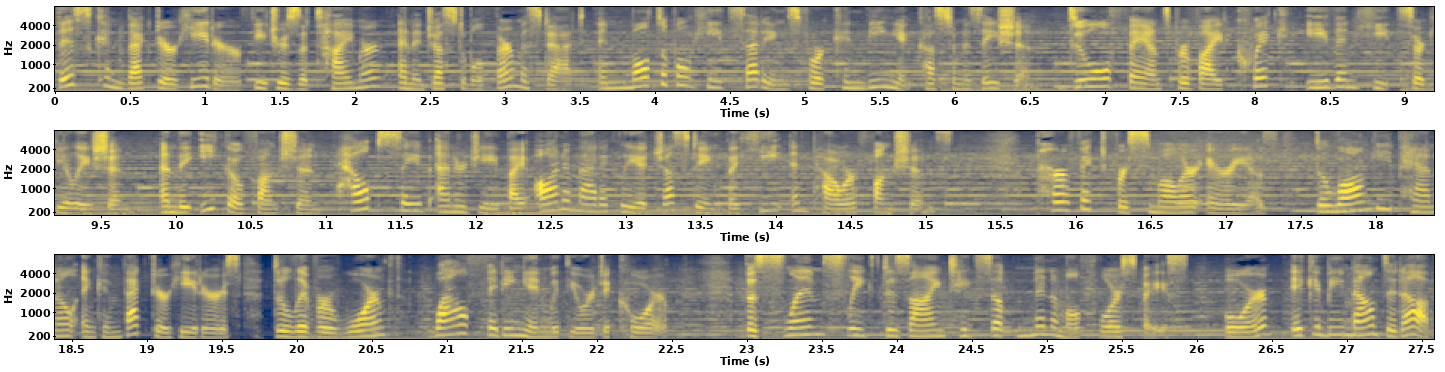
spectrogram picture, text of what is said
this convector heater features a timer, an adjustable thermostat, and multiple heat settings for convenient customization. Dual fans provide quick, even heat circulation, and the Eco function helps save energy by automatically adjusting the heat and power functions. Perfect for smaller areas, DeLonghi panel and convector heaters deliver warmth while fitting in with your decor. The slim, sleek design takes up minimal floor space, or it can be mounted up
